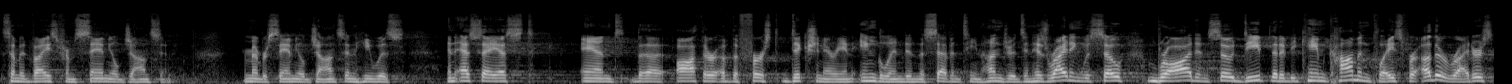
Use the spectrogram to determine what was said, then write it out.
some advice from Samuel Johnson. Remember Samuel Johnson? He was an essayist and the author of the first dictionary in England in the 1700s. And his writing was so broad and so deep that it became commonplace for other writers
